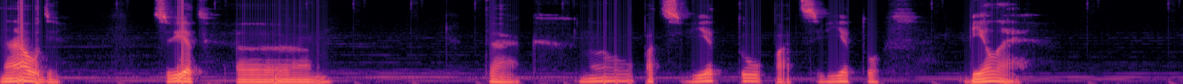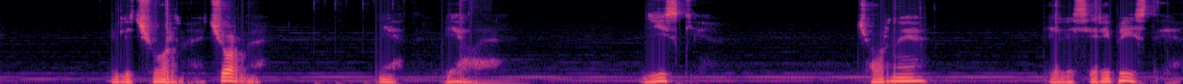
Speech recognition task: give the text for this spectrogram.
На Audi. Цвет. эм, Так, ну, по цвету, по цвету. Белая? Или черная? Черная? Нет, белая. Диски. Черные или серебристые?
